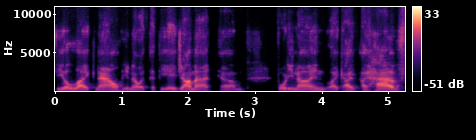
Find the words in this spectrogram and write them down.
feel like now you know at, at the age i'm at um 49 like i i have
